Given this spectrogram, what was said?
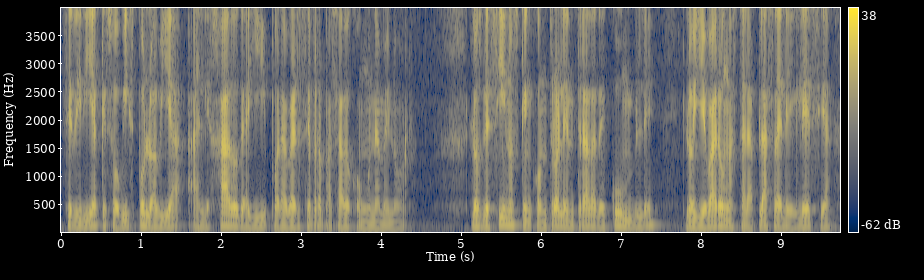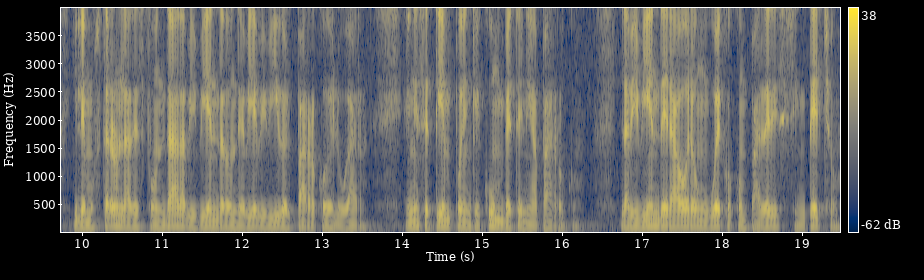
se diría que su obispo lo había alejado de allí por haberse propasado con una menor. Los vecinos que encontró a la entrada de Cumble lo llevaron hasta la plaza de la iglesia y le mostraron la desfondada vivienda donde había vivido el párroco del lugar, en ese tiempo en que Cumbe tenía párroco. La vivienda era ahora un hueco con paredes y sin techo,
